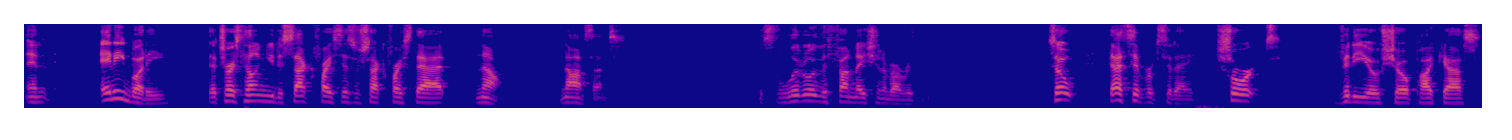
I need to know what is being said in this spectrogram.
And anybody that tries telling you to sacrifice this or sacrifice that, no, nonsense. It's literally the foundation of everything. So that's it for today. Short video show podcast.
